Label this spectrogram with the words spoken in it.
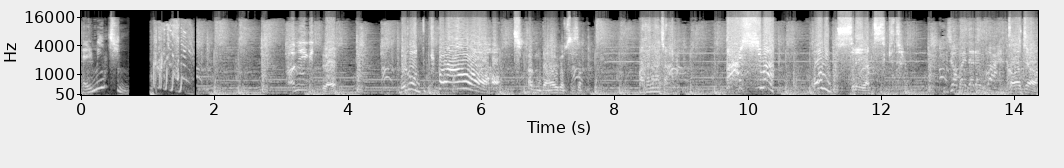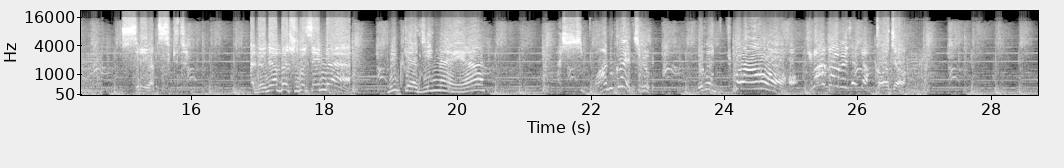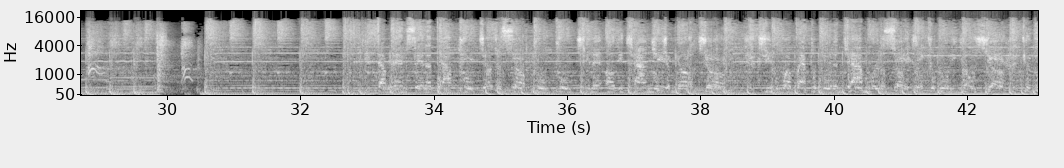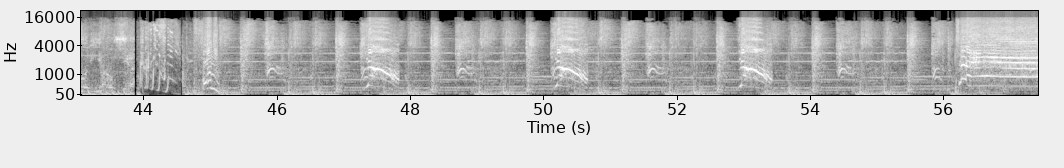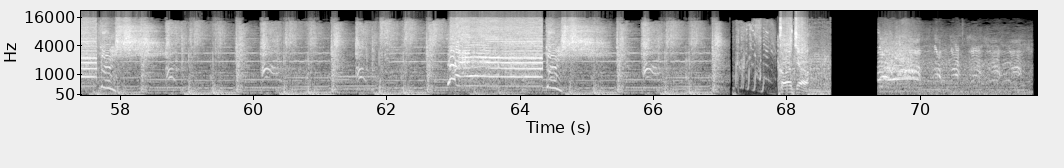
개미친 아니 이게 랩 내가 어떻게 알아 참나 어이가 없어서. 말하자. 아 씨발! 어디 쓰레기 같은 새끼들. 꺼져 쓰레기 같은 새끼들. 너네 아빠 죽었어 임마 느껴지나요? 아씨 뭐하는 거야 지금? 내가 어떻게 알아? 기만가 왜 새끼야! 꺼져. 땀 냄새나 다푹 젖었어. 푹푹 찌네 어디 창문 좀 열어줘. 지루한 래퍼들은 다 물러서 으이씨! 꺼져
